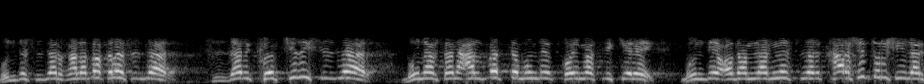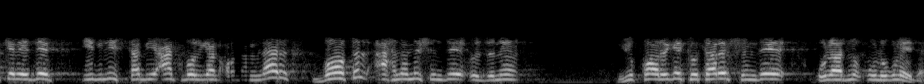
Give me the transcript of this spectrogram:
bunda sizlar g'alaba qilasizlar sizlar ko'pchiliksizlar bu narsani albatta bunday qo'ymaslik kerak. Bunday odamlarni sizlar qarshi turishinglar kerak deb iblis tabiat bo'lgan odamlar botil ahlini shunday o'zini yuqoriga ko'tarib shunday ularni ulug'laydi.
